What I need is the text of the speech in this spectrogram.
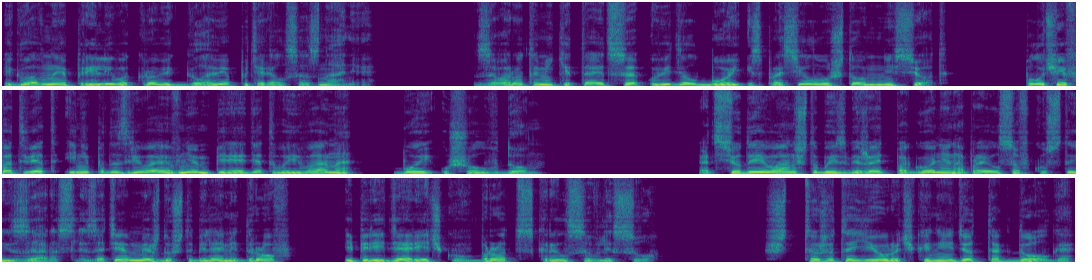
и, главное, прилива крови к голове потерял сознание. За воротами китайца увидел бой и спросил его, что он несет. Получив ответ и не подозревая в нем переодетого Ивана, бой ушел в дом. Отсюда Иван, чтобы избежать погони, направился в кусты и заросли, затем между штабелями дров и, перейдя речку вброд, скрылся в лесу. «Что же это Юрочка не идет так долго?»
